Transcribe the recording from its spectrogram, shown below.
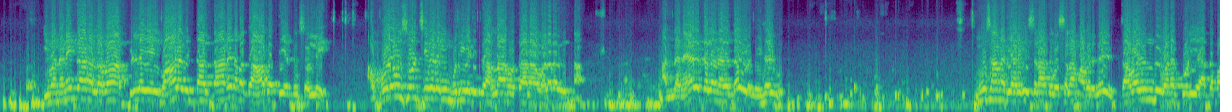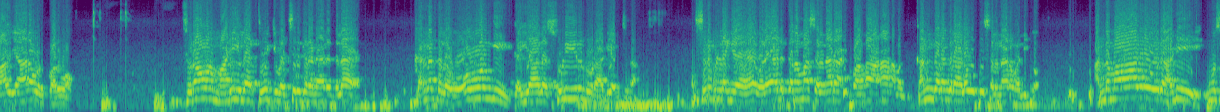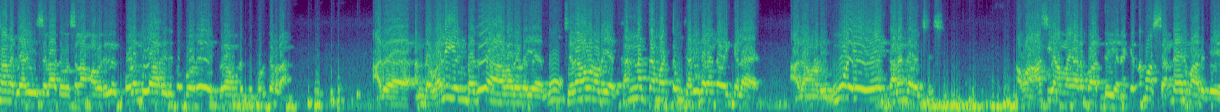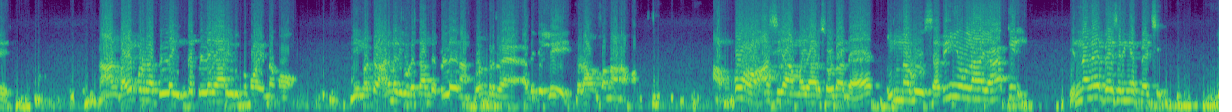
இவன் நினைத்தான் அல்லவா பிள்ளையை வாழ விட்டால் தானே நமக்கு ஆபத்து என்று சொல்லி. அவ்வளவு சூழ்ச்சிகளை முறியடித்து அல்லாஹு தாலா வளர வைத்தான் அந்த நேரத்துல நடந்த ஒரு நிகழ்வு. மூசா நபி அலி சலாத்து வசலாம் அவர்கள் தவழ்ந்து வரக்கூடிய அந்த மாதிரியான ஒரு பருவம். சுராவன் மடியில தூக்கி வச்சிருக்கிற நேரத்துல கன்னத்துல ஓங்கி கையால சுழியிருந்து ஒரு அடி அடிச்சுதான் சிறு பிள்ளைங்க விளையாடுத்தனமா சில நேரம் அடிப்பாங்க ஆனா நமக்கு கண் கலங்குற அளவுக்கு சில நேரம் வலிக்கும். அந்த மாதிரி ஒரு அடி மூசா நபி அலி சலாத்து வசலாம் அவர்கள் குழந்தையாக இருக்கும் போது அவனுக்கு கொடுத்துறாங்க அத அந்த வலி என்பது அவருடைய மூ- சிராவனுடைய கன்னத்தை மட்டும் கரிகலங்க வைக்கல அது அவனுடைய மூளையே கலங்க வச்சிருச்சு. அவன் ஆசியா பார்த்து எனக்கு என்னமோ சந்தேகமா இருக்கு. நான் பயப்படுற பிள்ளை இந்த பிள்ளையா இருக்குமோ என்னமோ? நீ மட்டும் அனுமதி கொடுத்தா அந்த பிள்ளையை நான் கொன்றுவேன் அப்படின்னு சொல்லி பிறவன் சொன்னானாமா? அப்போ ஆசியா அம்மையார் சொல்றாங்க இன்னகு சபியும் லா யாக்கில் என்னங்க பேசுறீங்க பேச்சு?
